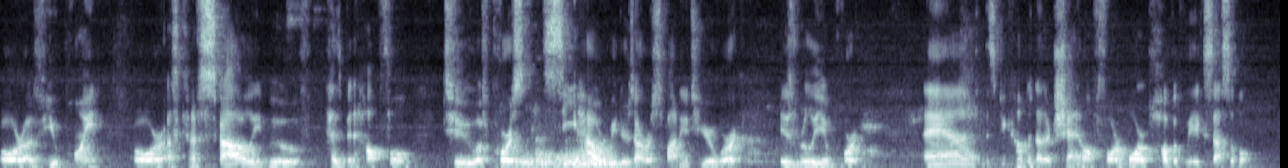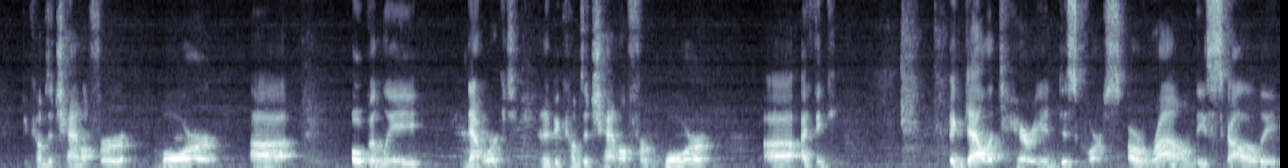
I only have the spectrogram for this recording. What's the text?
or a viewpoint or a kind of scholarly move has been helpful to, of course, see how readers are responding to your work is really important. And this becomes another channel for more publicly accessible, becomes a channel for more uh, openly networked, and it becomes a channel for more, uh, I think, egalitarian discourse around these scholarly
